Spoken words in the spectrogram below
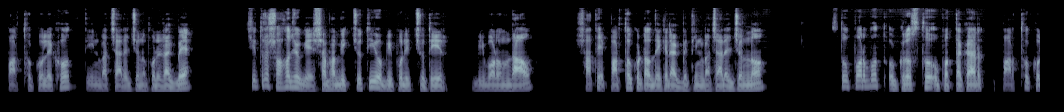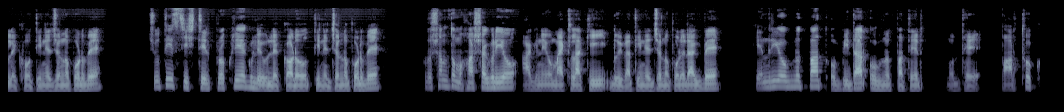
পার্থক্য লেখো তিন বা চারের জন্য পড়ে রাখবে। চিত্র সহযোগে স্বাভাবিক চ্যুতি ও বিপরীত চ্যুতির বিবরণ দাও। সাথে পার্থক্যটাও দেখে রাখবে তিন বা চারের জন্য। স্তূপ পর্বত ও গ্রস্ত উপত্যকার পার্থক্য লেখো তিনের জন্য পড়বে। চ্যুতি সৃষ্টির প্রক্রিয়াগুলি উল্লেখ করো তিনের জন্য পড়বে। প্রশান্ত মহাসাগরীয়, আগ্নেয় মেখলা কি দুই বা তিনের জন্য পড়ে রাখবে। কেন্দ্রীয় অগ্নুৎপাত ও বিদার অগ্নুৎপাতের মধ্যে পার্থক্য,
